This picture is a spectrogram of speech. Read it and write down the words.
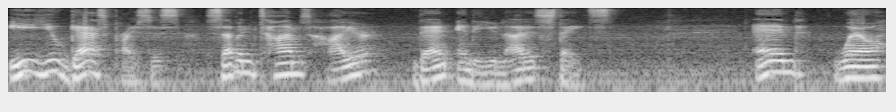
EU gas prices seven times higher than in the United States. And, well,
